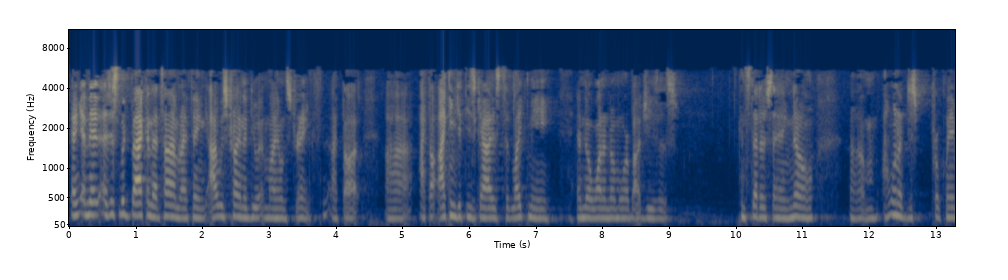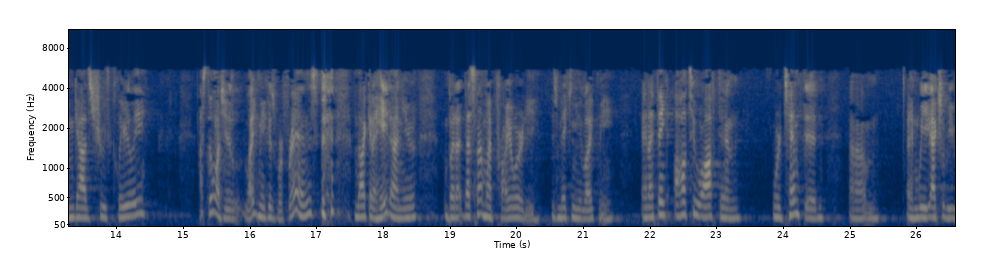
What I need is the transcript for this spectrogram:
and, and I just look back on that time, and I think I was trying to do it in my own strength. I thought uh, I thought I can get these guys to like me, and they'll want to know more about Jesus. Instead of saying no, um, I want to just proclaim God's truth clearly I still want you to like me because we're friends. I'm not going to hate on you, but that's not my priority, is making you like me. And I think all too often we're tempted, um, and we actually,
